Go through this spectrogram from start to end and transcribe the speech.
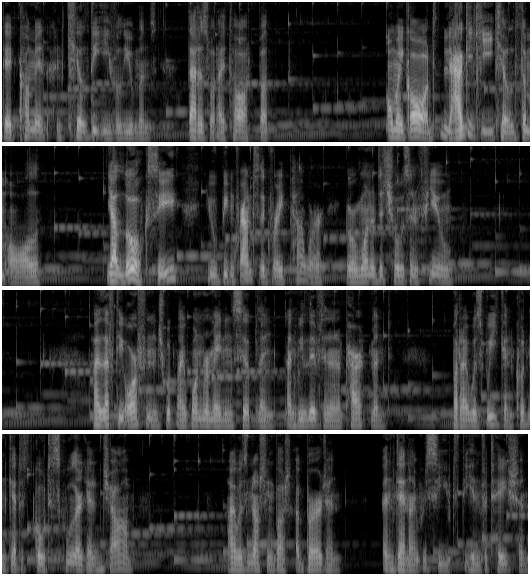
they had come in and killed the evil humans. That is what I thought, but... Oh my god, Nageki killed them all. Yeah, look, see? You've been granted a great power. You are one of the chosen few. I left the orphanage with my one remaining sibling, and we lived in an apartment. But I was weak and couldn't get to go to school or get a job. I was nothing but a burden, and then I received the invitation.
